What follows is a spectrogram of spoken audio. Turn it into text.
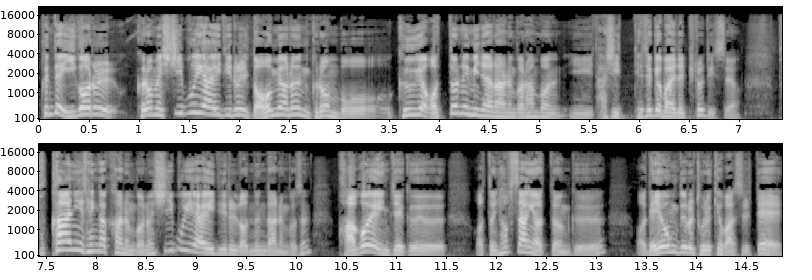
근데 이거를 그러면 CVID를 넣으면은 그럼 뭐 그게 어떤 의미냐라는 걸 한번 이 다시 되새겨봐야 될 필요도 있어요. 북한이 생각하는 거는 CVID를 넣는다는 것은 과거에 이제 그 어떤 협상의 어떤 그 어, 내용들을 돌이켜 봤을 때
